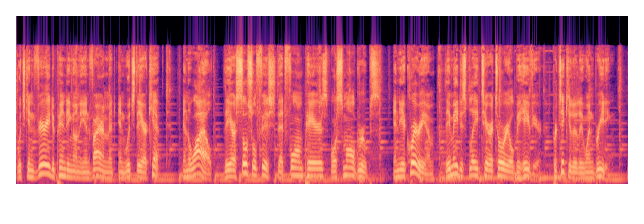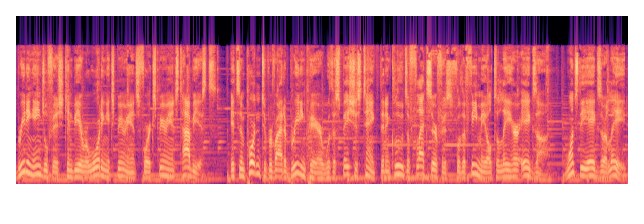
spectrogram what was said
which can vary depending on the environment in which they are kept. In the wild, they are social fish that form pairs or small groups. In the aquarium, they may display territorial behavior, particularly when breeding. Breeding angelfish can be a rewarding experience for experienced hobbyists. It's important to provide a breeding pair with a spacious tank that includes a flat surface for the female to lay her eggs on. Once the eggs are laid,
